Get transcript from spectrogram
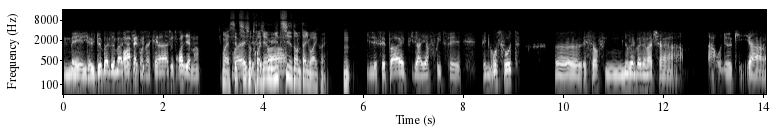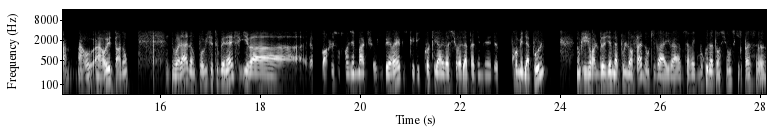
mais il a eu deux balles de match. On rappelle que c'est au troisième. Hein. Ouais, 7-6 au troisième, 8-6 dans le tie-break, ouais. Mm. Il les fait pas et puis derrière Fritz fait, fait une grosse faute euh, et ça offre une nouvelle balle de match à, à Runeux, qui à, à, Rude, pardon. Voilà, donc pour lui c'est tout bénef. Il va, pouvoir jouer son troisième match libéré, puisqu'il quoi qu'il arrive assurer de la place de, premier de la poule. Donc il jouera le deuxième de la poule d'en face, donc il va, il va observer avec beaucoup d'attention ce qui se passe euh,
